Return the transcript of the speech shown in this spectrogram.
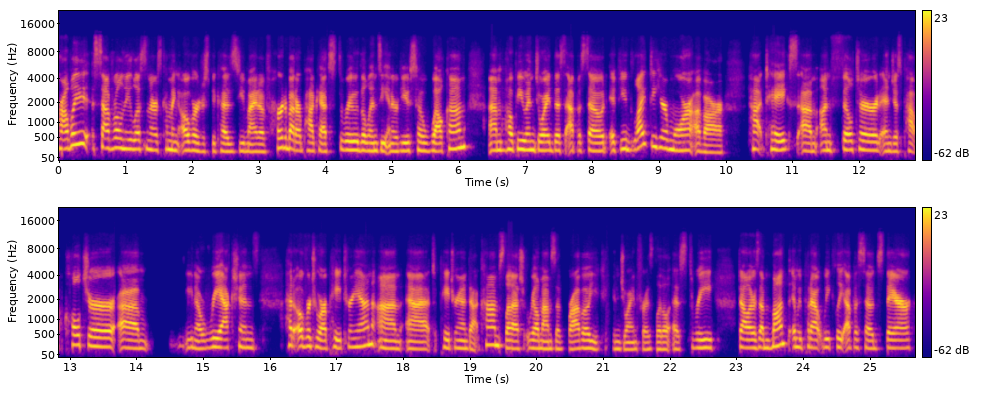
probably several new listeners coming over just because you might have heard about our podcast through the Lindsay interview. So welcome. Um, hope you enjoyed this episode. If you'd like to hear more of our hot takes, um, unfiltered and just pop culture, um, you know, reactions, head over to our Patreon um, at patreon.com slash real moms of Bravo. You can join for as little as $3 a month. And we put out weekly episodes there.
